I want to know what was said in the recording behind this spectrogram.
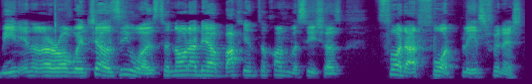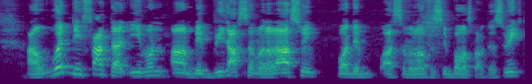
been in and around where Chelsea was to now that they are back into conversations for that fourth place finish. And with the fact that even um they beat Aston Villa last week, but they Aston Villa obviously bounced back this week.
